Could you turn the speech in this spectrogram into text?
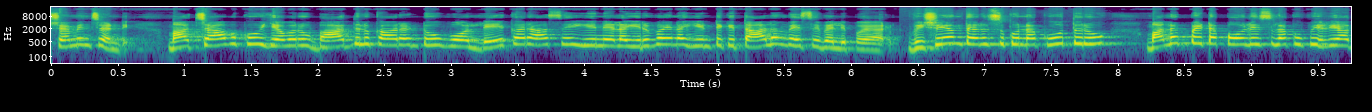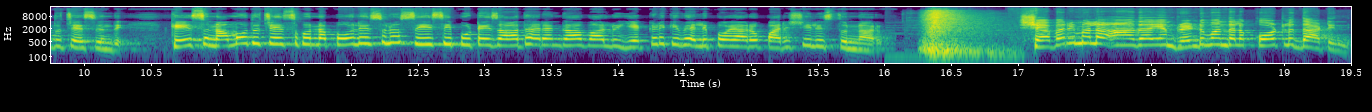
క్షమించండి. మా చావుకు ఎవరు బాధ్యులు కారంటూ ఓ లేఖ రాసి ఈ నెల ఇరవైన ఇంటికి తాళం వేసి వెళ్ళిపోయారు. విషయం తెలుసుకున్న కూతురు మలక్పేట పోలీసులకు ఫిర్యాదు చేసింది. కేసు నమోదు చేసుకున్న పోలీసులు సీసీ ఫుటేజ్ ఆధారంగా వాళ్ళు ఎక్కడికి వెళ్ళిపోయారో పరిశీలిస్తున్నారు. శబరిమల ఆదాయం రెండు వందల కోట్లు దాటింది.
